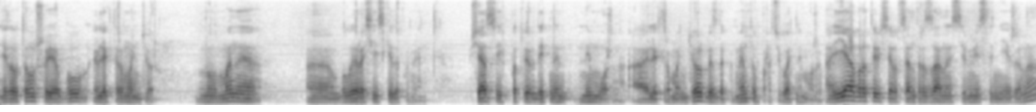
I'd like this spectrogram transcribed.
Діло в тому, що я був електромонтер. Ну, в мене е, були російські документи. Зараз їх підтвердити не, не можна, а електромонтер без документів працювати не може. Я обратився в центр зайнятості в місті Ніжина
